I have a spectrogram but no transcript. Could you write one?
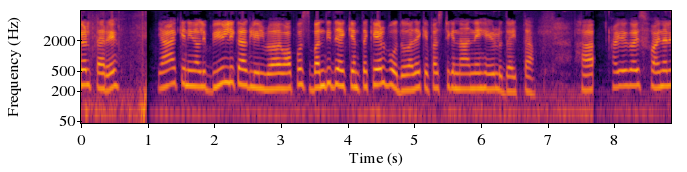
ಹೇಳ್ತಾರೆ. ಯಾಕೆ ನೀನು ಅಲ್ಲಿ ಬೀಳ್ಲಿಕ್ಕಾಗ್ಲಿಲ್ವಾ ವಾಪಸ್ ಬಂದಿದ್ದೆ ಯಾಕೆ ಅಂತ ಕೇಳ್ಬೋದು. ಅದಕ್ಕೆ ಫಸ್ಟಿಗೆ ನಾನೇ ಹೇಳುದು, ಆಯ್ತಾ? ಹಾಗೆ ಗೈಸ್ ಫೈನಲಿ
